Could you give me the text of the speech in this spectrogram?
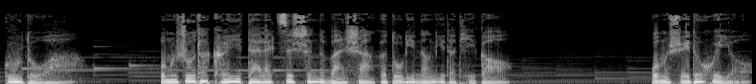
孤独啊！我们说它可以带来自身的完善和独立能力的提高。我们谁都会有。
